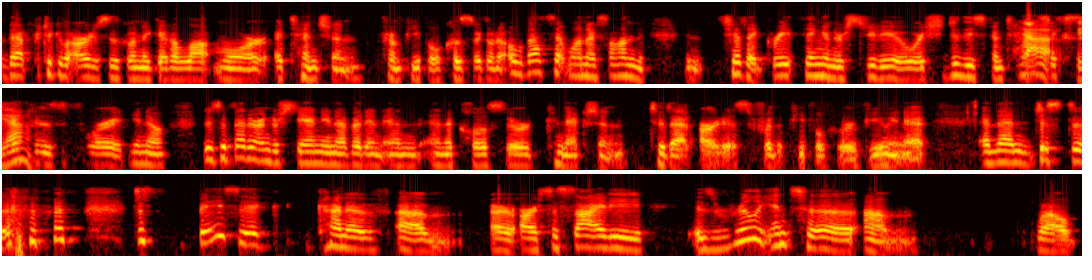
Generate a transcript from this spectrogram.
that particular artist is going to get a lot more attention from people because they're going to, oh, that's that one I saw, and she had that great thing in her studio where she did these fantastic yeah, sketches yeah. for it. You know, there's a better understanding of it and, and, and a closer connection to that artist for the people who are viewing it. And then just to, just basic kind of um, our, our society is really into um, well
